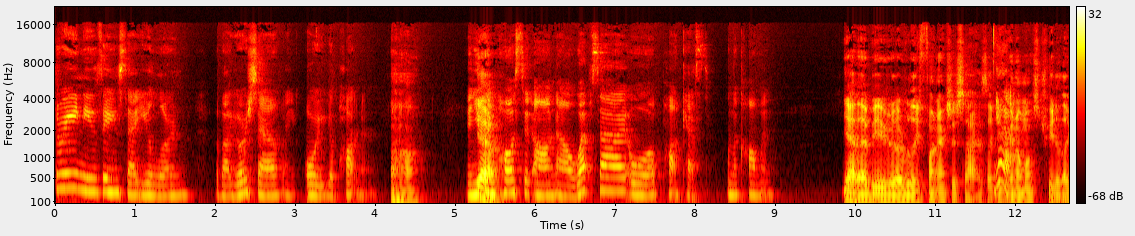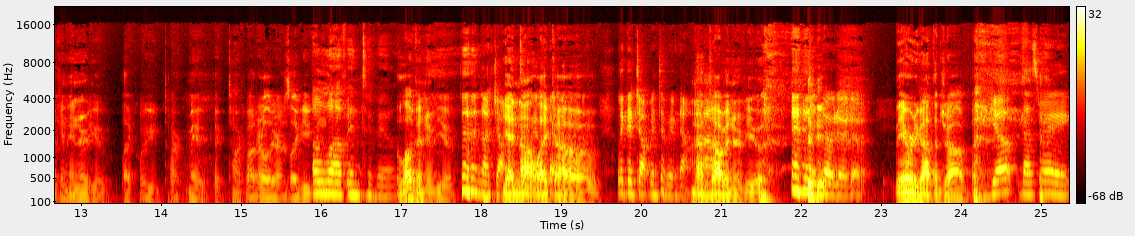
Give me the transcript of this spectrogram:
three new things that you learn about yourself or your partner. uh-huh And you Yeah. can post it on our website or podcast on the comment. yeah that'd be a really fun exercise like you can almost treat it like an interview like we talked maybe like talked about earlier it was like you A love interview. a love interview not job. yeah not like a like a job interview. No. not uh-uh. job interview no, no, no. they already got the job Yep, that's right.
